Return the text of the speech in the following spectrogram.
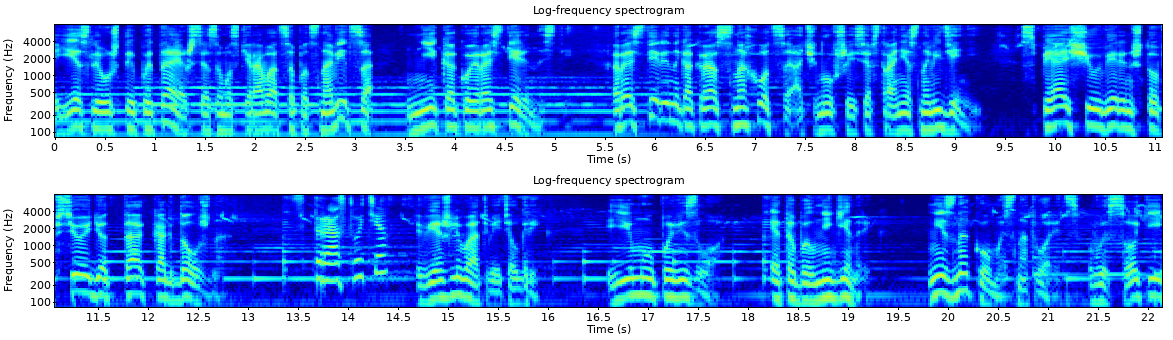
Если уж ты пытаешься замаскироваться под сновидца, никакой растерянности. Растеряны как раз сноходцы, очнувшиеся в стране сновидений. Спящий уверен, что все идет так, как должно. Здравствуйте. Вежливо ответил Грик. Ему повезло. Это был не Генрик. Незнакомый снотворец. Высокий,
